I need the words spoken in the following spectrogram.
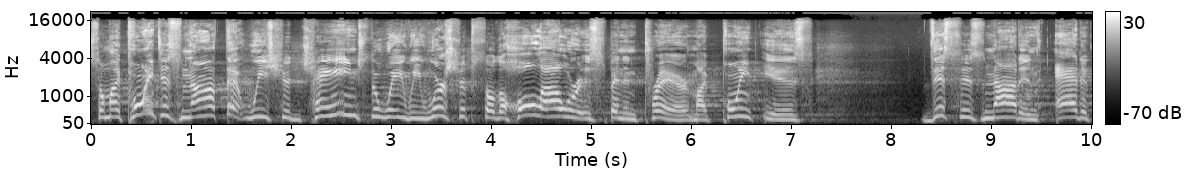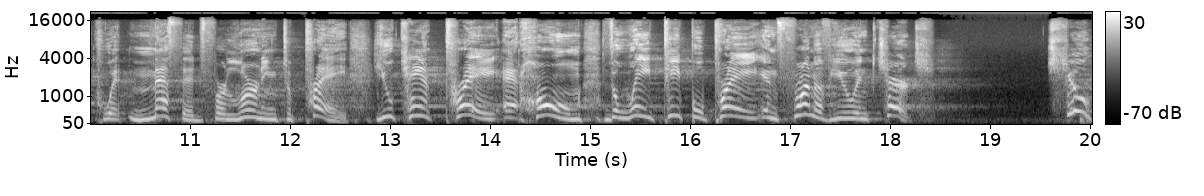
So, my point is not that we should change the way we worship so the whole hour is spent in prayer. My point is this is not an adequate method for learning to pray. You can't pray at home the way people pray in front of you in church. Shoot,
